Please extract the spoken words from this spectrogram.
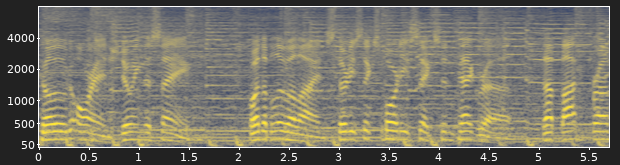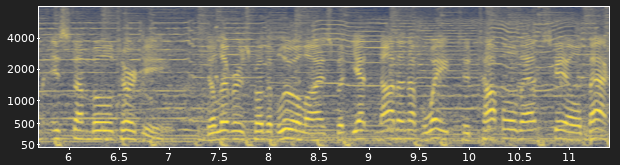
Code Orange doing the same. For the Blue Alliance, 3646 Integra, the bot from Istanbul, Turkey, delivers for the Blue Alliance, but yet not enough weight to topple that scale back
